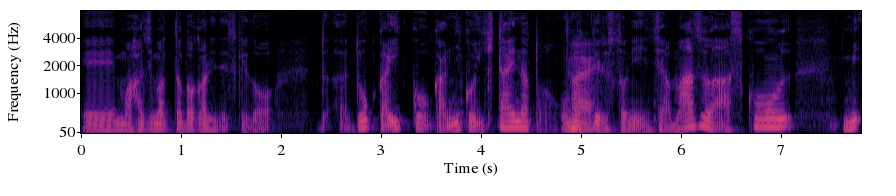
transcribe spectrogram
えーまあ、始まったばかりですけどどどっか1個か2個行きたいなと思ってる人に、じゃあまずはあそこを見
